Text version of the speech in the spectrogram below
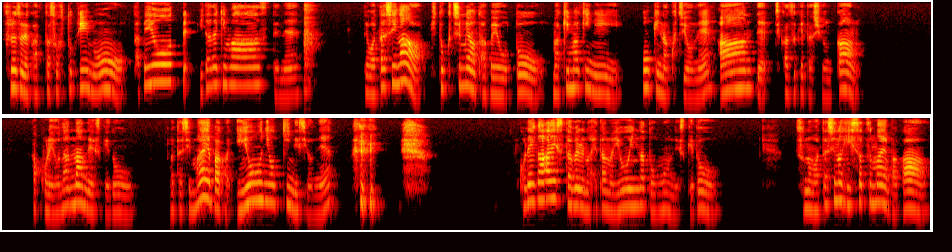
それぞれ買ったソフトクリームを食べようって、いただきますってね。で、私が一口目を食べようと、巻き巻きに大きな口をね、あーんって近づけた瞬間、あ、これ余談なんですけど、私前歯が異様に大きいんですよね。これがアイス食べるの下手な要因だと思うんですけど、その私の必殺前歯が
